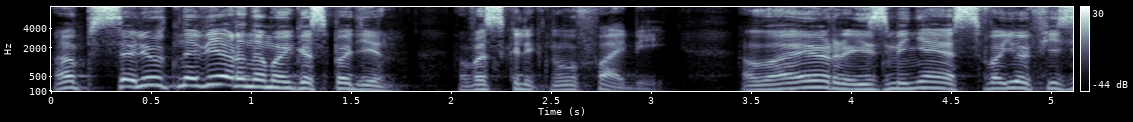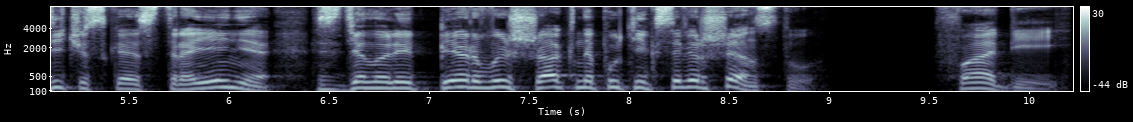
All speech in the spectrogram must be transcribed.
«Абсолютно верно, мой господин!» – воскликнул Фабий. «Лаэры, изменяя свое физическое строение, сделали первый шаг на пути к совершенству». «Фабий,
